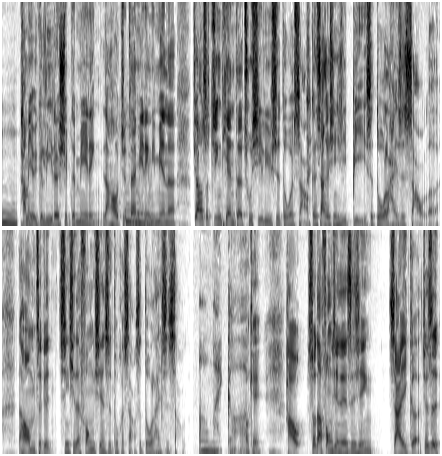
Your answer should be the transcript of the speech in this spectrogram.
嗯，他们有一个 leadership 的 meeting，然后就在 meeting 里面呢，嗯、就要说今天的出席率是多少，跟上个星期比是多了还是少了，然后我们这个星期的奉献是多少，是多了还是少了？Oh my god！OK，、okay, 好，说到奉献这件事情，下一个就是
